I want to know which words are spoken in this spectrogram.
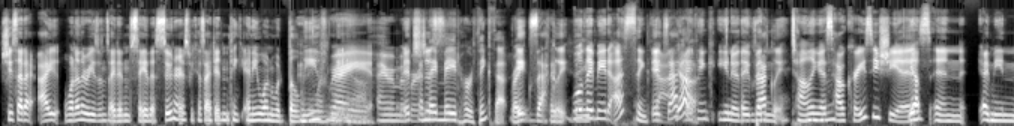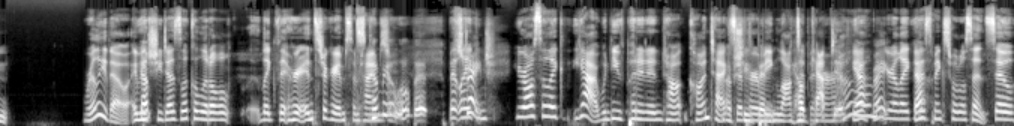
she said I, I one of the reasons I didn't say this sooner is because I didn't think anyone would believe Anyone me would. Right. I remember. It's and just- they made her think that, right? Exactly. well, they made us think that. Exactly. I think you know they've Exactly. been telling us how crazy she is, Yep. and I mean, really though, I mean, Yep. she does look a little like that. Her Instagram sometimes, gonna be a little bit but like strange. you're also like, yeah, when you put it in to- context If of her being locked held up in captive. her home, Yeah, right. you're like, Yeah. this makes total sense. So,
